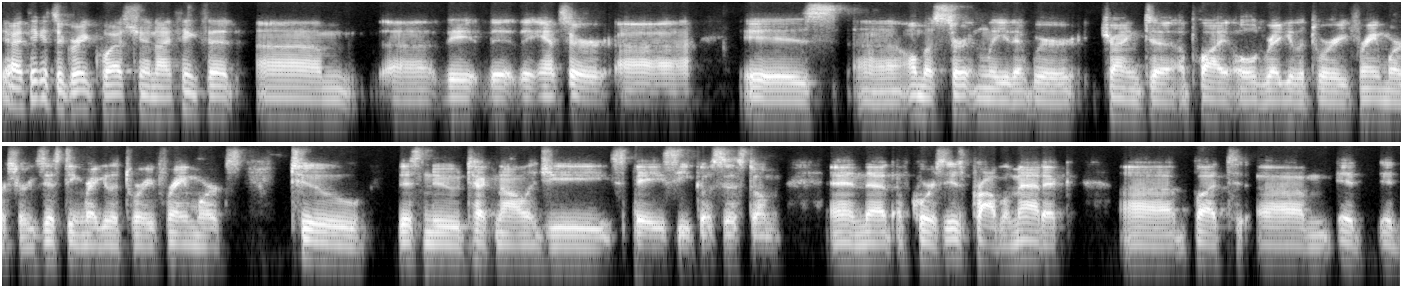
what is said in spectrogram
Yeah, I think it's a great question. I think that um, uh, the, the the answer uh, is uh, almost certainly that we're trying to apply old regulatory frameworks or existing regulatory frameworks to this new technology space ecosystem, and that of course is problematic. Uh, but um, it it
